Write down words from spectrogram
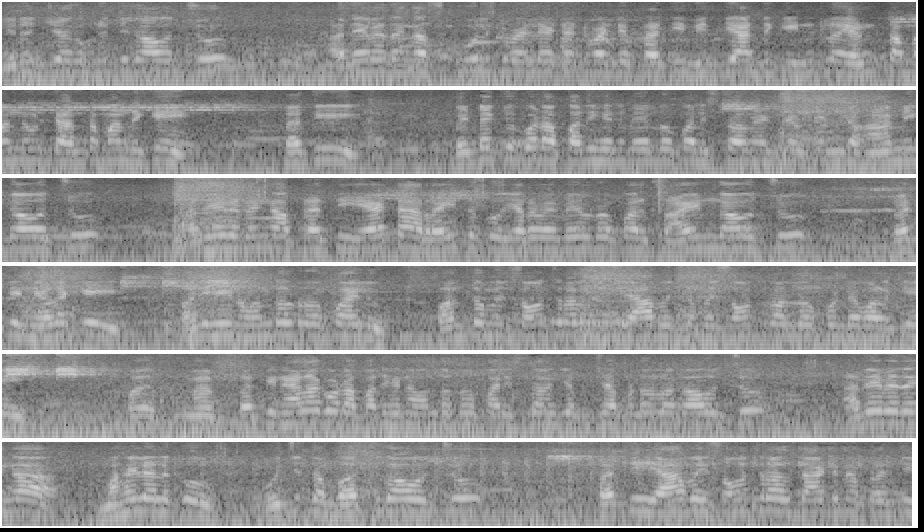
నిరుద్యోగ వృత్తి కావచ్చు. అదేవిధంగా స్కూల్కి వెళ్ళేటటువంటి ప్రతి విద్యార్థికి ఇంట్లో ఎంతమంది ఉంటే అంతమందికి ప్రతి బిడ్డకి కూడా పదిహేను వేల రూపాయలు ఇస్తామనేటటువంటి హామీ కావచ్చు. అదేవిధంగా ప్రతి ఏటా రైతుకు ఇరవై వేల రూపాయలు సాయం కావచ్చు. ప్రతి నెలకి పదిహేను వందల రూపాయలు. పంతొమ్మిది సంవత్సరాల నుంచి యాభై తొమ్మిది సంవత్సరాల లోపు ఉండే వాళ్ళకి ప్రతి నెల కూడా పదిహేను వందల రూపాయలు ఇస్తామని చెప్పి చెప్పడంలో కావచ్చు. అదేవిధంగా మహిళలకు ఉచిత బస్సు కావచ్చు. ప్రతి యాభై సంవత్సరాలు దాటిన ప్రతి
